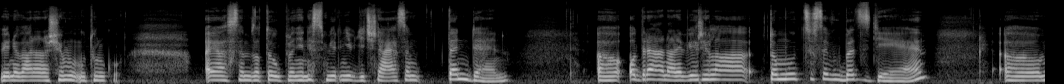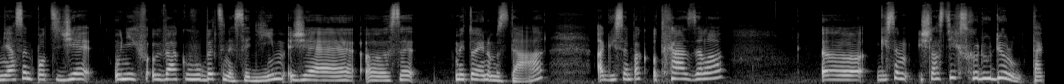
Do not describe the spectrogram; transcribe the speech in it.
věnována našemu útulku. A já jsem za to úplně nesmírně vděčná. Já jsem ten den uh, od rána nevěřila tomu, co se vůbec děje. Uh, měla jsem pocit, že u nich v obyváku vůbec nesedím, že uh, se mi to jenom zdá. A když jsem pak odcházela, když jsem šla z těch schodů dolů, tak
